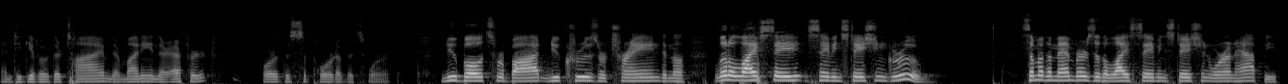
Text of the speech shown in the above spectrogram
and to give of their time, their money, and their effort for the support of its work. New boats were bought, new crews were trained, and the little life saving station grew. Some of the members of the life saving station were unhappy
